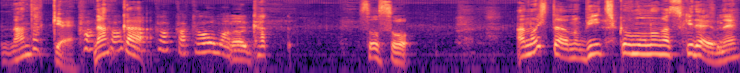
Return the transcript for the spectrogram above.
うなんだっけ？かなんかかかカカオ豆かそうそうあの人あのビーチクものが好きだよね。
